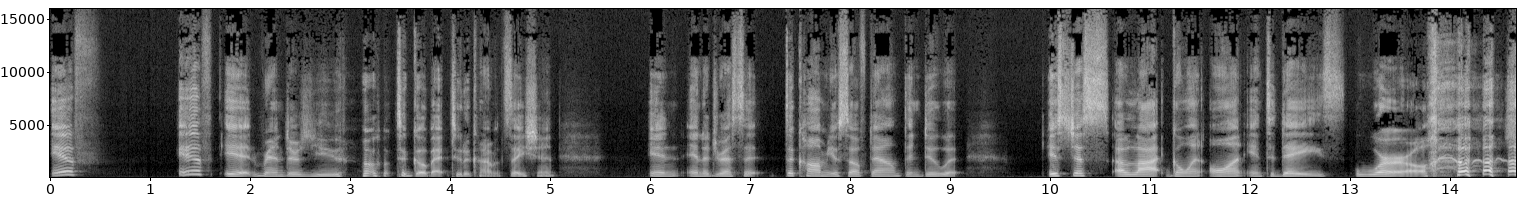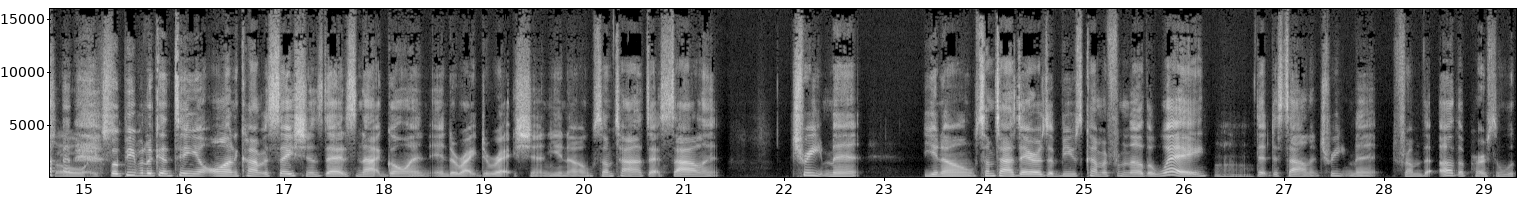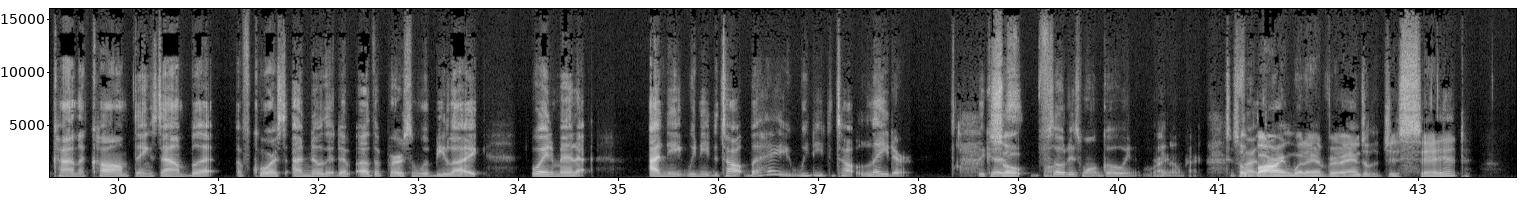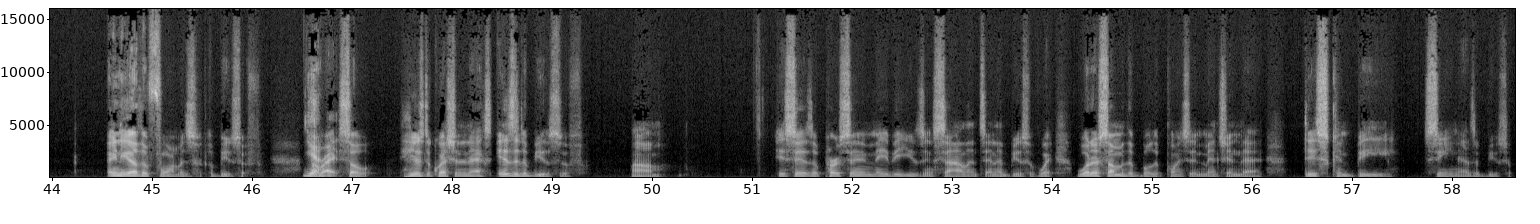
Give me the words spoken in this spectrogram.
if if it renders you to go back to the conversation and and address it to calm yourself down, then do it. It's just a lot going on in today's world. So ex- for people to continue on conversations that it's not going in the right direction, you know. Sometimes that silent treatment, you know, sometimes there is abuse coming from the other way Mhm. that the silent treatment from the other person would kind of calm things down. But of course, I know that the other person would be like, "Wait a minute, I need we need to talk." But hey, we need to talk later because so, So- this won't go in, right, you know. right. So further. barring whatever Angela just said, any other form is abusive. yeah, All right. So here's the question it asks: Is it abusive? Um, it says a person may be using silence in an abusive way. What are some of the bullet points that mention that this can be seen as abusive?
